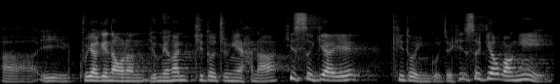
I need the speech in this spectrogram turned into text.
아, 이 구약에 나오는 유명한 기도 중에 하나 히스기야의 기도인 거죠. 히스기야 왕이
